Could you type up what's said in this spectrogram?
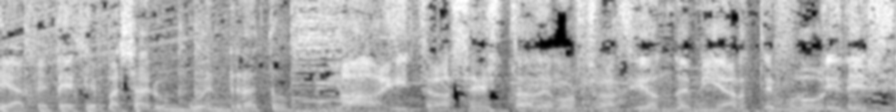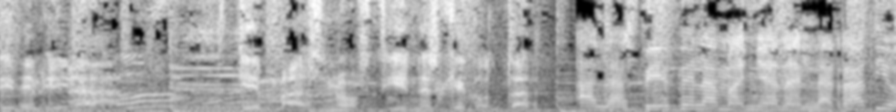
¿Te apetece pasar un buen rato? Ah, y tras esta demostración de mi arte multidisciplinar, ¿qué más nos tienes que contar? A las 10 de la mañana en la radio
